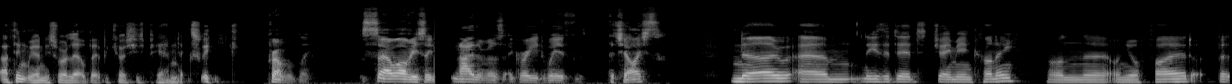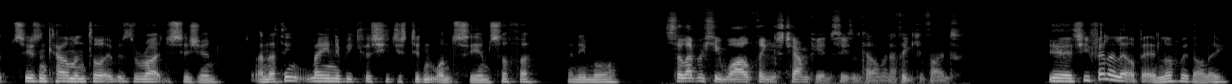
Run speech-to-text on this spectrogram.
I think we only saw a little bit because she's PM next week. Probably. So obviously, neither of us agreed with the choice. No, um, neither did Jamie and Connie on uh, on You're Fired, but Susan Calman thought it was the right decision, and I think mainly because she just didn't want to see him suffer anymore. Celebrity Wild Things champion Susan Kelman, I think you find. Yeah, she fell a little bit in love with Ollie.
